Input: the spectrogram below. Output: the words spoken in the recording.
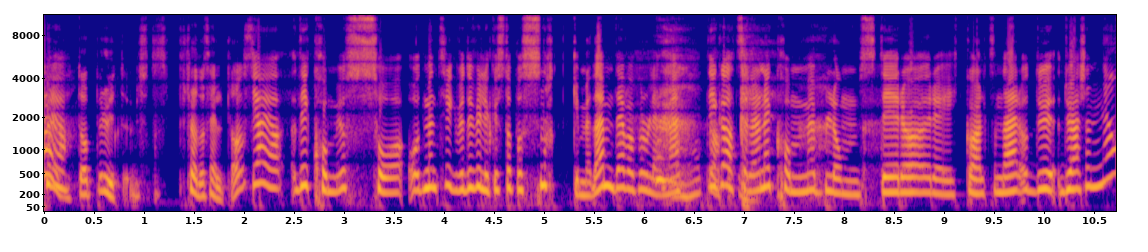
Ja, ja. Prøvde, opp, rute- prøvde å selge til oss. Ja, ja, de kom jo så og, Men Trygve, du ville jo ikke stoppe å snakke med dem. Det var problemet. De gateselgerne kom med blomster og røyk og alt sånt der, og du, du er sånn no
